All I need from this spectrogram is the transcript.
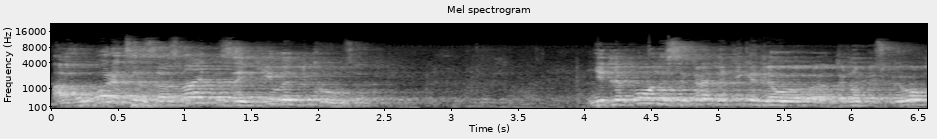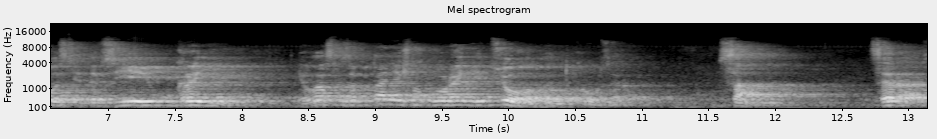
А говориться, зазнайте, за який Land Cruiser. Ні для кого не секрет, не тільки для е, Тернопільської області, для всієї України. І власне запитання йшло по оренді цього лендкрузера. Саме. Це раз.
